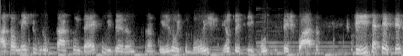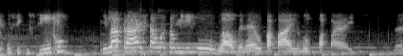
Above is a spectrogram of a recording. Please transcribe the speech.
Atualmente o grupo está com Deco liderando tranquilo, 8-2. Eu estou em segundo com 6-4. Felipe é terceiro com 5-5. E lá atrás está o, tá o menino Glauber, né? O papai, o novo papai, né?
